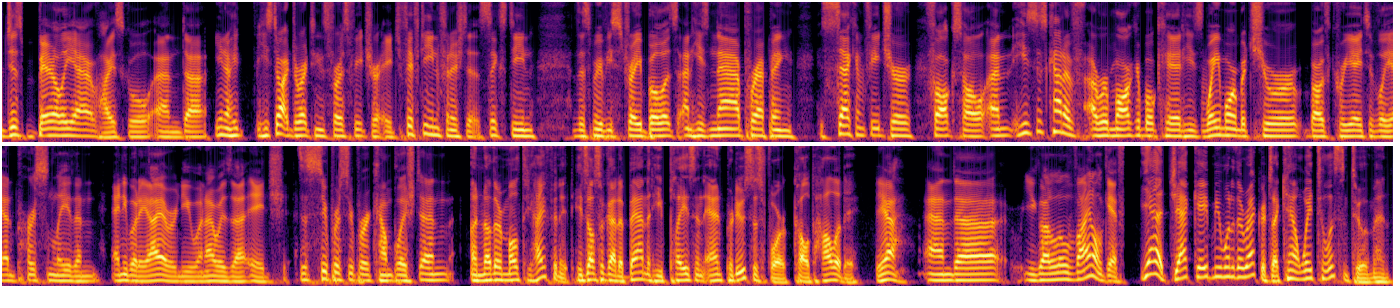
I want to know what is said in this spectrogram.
just barely out of high school. And, uh, you know, he, he started directing his first feature at age 15, finished it at 16, this movie Stray Bullets. And he's now prepping his second feature, Foxhole. And he's just kind of a remarkable kid. He's way more mature, both creatively and personally, than anybody I ever knew when I was that age. Just super, super accomplished. And Another multi hyphenate. He's also got a band that he plays in and produces for called Holiday. yeah, and uh, you got a little vinyl gift. Yeah, Jack gave me one of the records. I can't wait to listen to it, man.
